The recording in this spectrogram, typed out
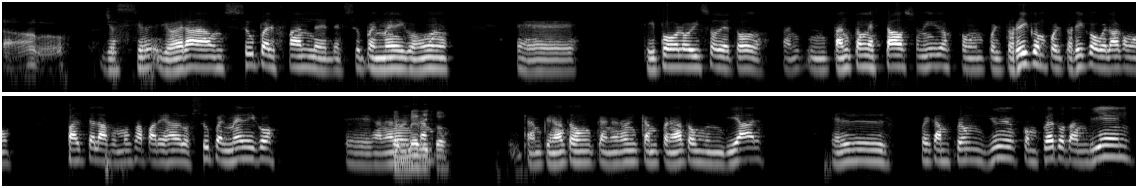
Ah, no. yo, yo, era un super fan de, del Super Médico 1. Eh, tipo lo hizo de todo, tanto en Estados Unidos como en Puerto Rico. En Puerto Rico, ¿verdad? Como parte de la famosa pareja de los super médicos. Eh, ganaron el campeonato, ganaron el campeonato mundial. Él fue campeón junior completo también.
